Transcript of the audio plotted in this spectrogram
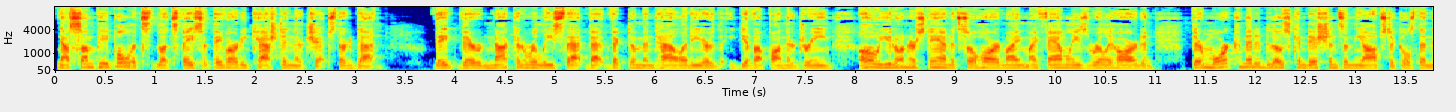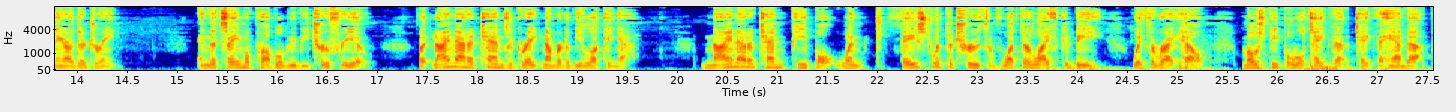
Now, some people, let's, let's face it, they've already cashed in their chips. They're done. They, they're not going to release that, that victim mentality or give up on their dream. Oh, you don't understand. It's so hard. My, my family is really hard. And they're more committed to those conditions and the obstacles than they are their dream. And the same will probably be true for you. But nine out of 10 is a great number to be looking at nine out of 10 people, when faced with the truth of what their life could be with the right help, most people will take that, take the hand up.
